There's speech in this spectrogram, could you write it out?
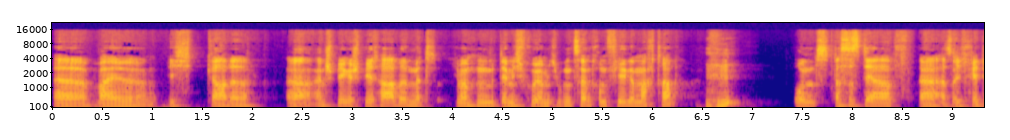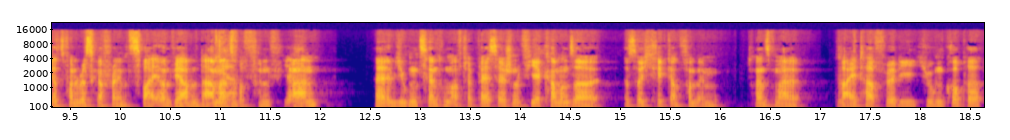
äh, weil ich gerade äh, ein Spiel gespielt habe mit jemandem, mit dem ich früher im Jugendzentrum viel gemacht habe. Mhm. Und das ist der, äh, also ich rede jetzt von Risk of Rain 2 und wir haben damals ja. vor fünf Jahren äh, im Jugendzentrum auf der PlayStation 4 kam unser, also ich rede gerade von dem, ich nenne es mal, Leiter für die Jugendgruppe.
